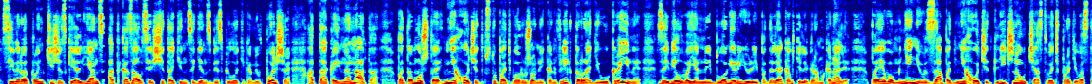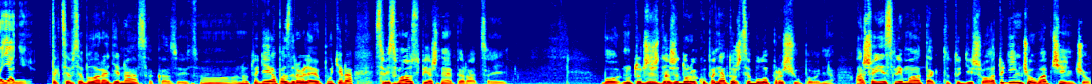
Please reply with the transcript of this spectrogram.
Североатлантический альянс отказался считать инцидент с беспилотниками в Польше атакой на НАТО, потому что не хочет вступать в вооруженный конфликт ради Украины, заявил военный блогер Юрий Подоляка в телеграм-канале. По его мнению, Запад не хочет лично участвовать в противостоянии. Так це все було ради нас, оказується. О, ну тоді я поздравляю Путіна з весьма успішною операцією. Бо ну тут же ж даже дураку понятно, що це було прощупування. А що якщо ми так, то тоді що? А тоді нічого, взагалі нічого.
